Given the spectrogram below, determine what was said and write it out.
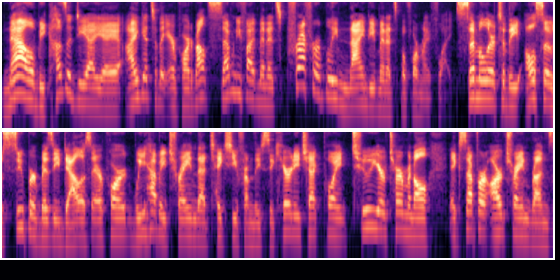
Now, because of DIA, I get to the airport about 75 minutes, preferably 90 minutes before my flight. Similar to the also super busy Dallas airport, we have a train that takes you from the security checkpoint to your terminal, except for our train runs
